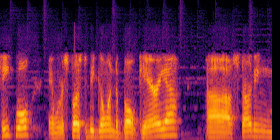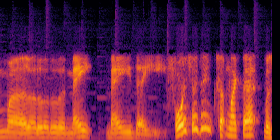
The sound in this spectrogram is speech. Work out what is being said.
sequel, and we were supposed to be going to Bulgaria uh, starting uh, May May the fourth, I think, something like that was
